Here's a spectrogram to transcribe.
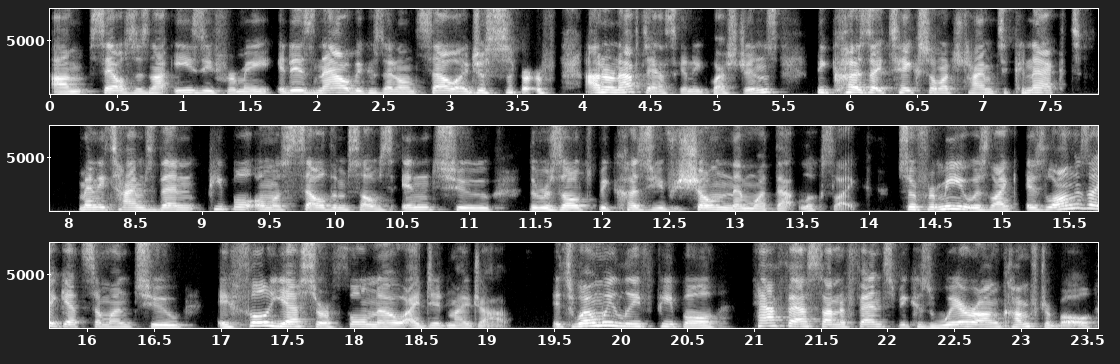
Um, sales is not easy for me. It is now because I don't sell, I just serve. I don't have to ask any questions because I take so much time to connect. Many times, then people almost sell themselves into the results because you've shown them what that looks like. So for me, it was like, as long as I get someone to a full yes or a full no, I did my job. It's when we leave people half-assed on a fence because we're uncomfortable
